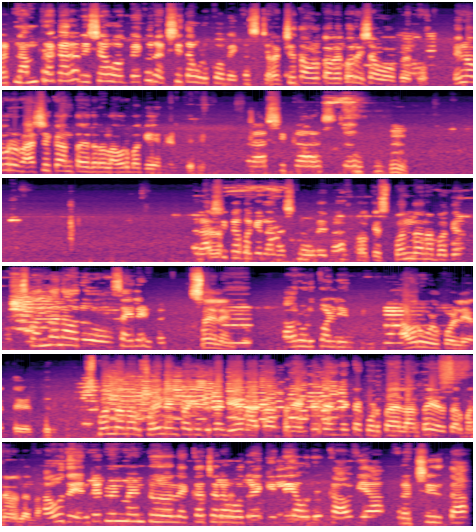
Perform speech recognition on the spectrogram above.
ಬಟ್ ನಮ್ ಪ್ರಕಾರ ರಿಷಾ ಹೋಗ್ಬೇಕು ರಕ್ಷಿತಾ ಉಳ್ಕೋಬೇಕಷ್ಟೇ. ರಕ್ಷಿತಾ ಉಳ್ಕೋಬೇಕು ರಿಷಾ ಹೋಗ್ಬೇಕು. ಇನ್ನೊಬ್ರು ರಾಶಿಕಾ ಅಂತ ಇದಾರಲ್ಲ ಅವ್ರ ಬಗ್ಗೆ ಏನ್ ಹೇಳ್ತೀರಿ? ರಾಶಿಕಾ ಅಷ್ಟು. ಹ್ಮ್. ರಾಶಿಕಾ ಬಗ್ಗೆ ನಾನು ಅಷ್ಟು ನೋಡಿಲ್ಲ. ಓಕೆ ಸ್ಪಂದನ ಬಗ್ಗೆ? ಸ್ಪಂದನ ಅವರು ಸೈಲೆಂಟ್ ಸೈಲೆಂಟ್ ಅವ್ರು ಉಳ್ಕೊಳ್ಳಿ ಅಂತ. ಅವರು ಉಳ್ಕೊಳ್ಳಿ ಅಂತ ಹೇಳ್ತೀರಿ. ಸ್ಪಂದನ ಅವ್ರು ಸೈಲೆಂಟ್ ಆಗಿ ಇಟ್ಕೊಂಡು ಏನ್ ಆಟ ಆಡ್ತಾರೆ? ಎಂಟರ್ಟೈನ್ಮೆಂಟ್ ಕೊಡ್ತಾ ಇಲ್ಲ ಅಂತ ಹೇಳ್ತಾರೆ ಮನೆಯಲ್ಲೆಲ್ಲ. ಹೌದು ಎಂಟರ್ಟೈನ್ಮೆಂಟ್ ಲೆಕ್ಕಾಚಾರ ಹೋದ್ರೆ ಗಿಲ್ಲಿ ಅವರು ಕಾವ್ಯ ರಕ್ಷಿತಾ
